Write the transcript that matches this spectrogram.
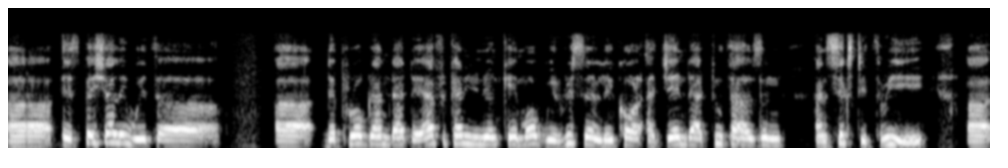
uh, especially with uh, uh, the program that the African Union came up with recently called Agenda 2000 and 63, uh,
